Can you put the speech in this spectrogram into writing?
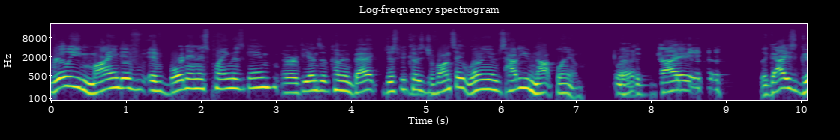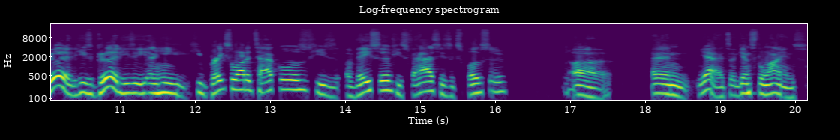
really mind if if Gordon is playing this game or if he ends up coming back just because Javonte Williams, how do you not play him? Right. The, guy the guy's good. He's good. He's he, and he he breaks a lot of tackles. He's evasive, he's fast, he's explosive. Uh and yeah, it's against the Lions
